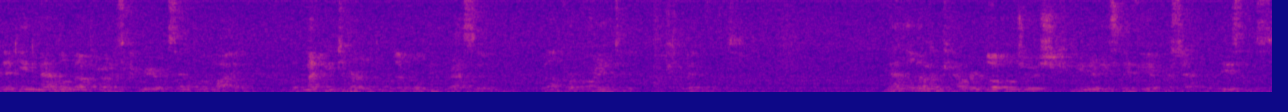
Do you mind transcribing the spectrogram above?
And indeed, Mandelbaum throughout his career exemplified what might be termed a liberal, progressive, welfare-oriented commitment. Mandelbaum encountered local Jewish communities in India for several reasons.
